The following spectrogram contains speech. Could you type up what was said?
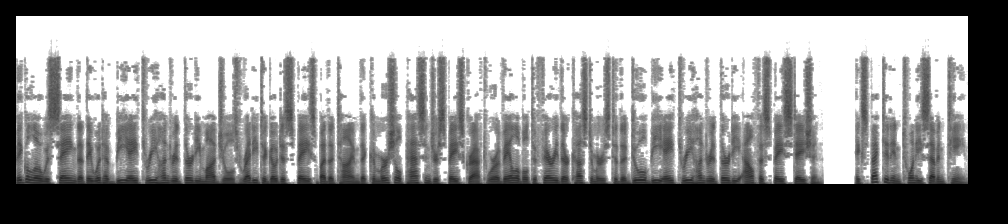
Bigelow was saying that they would have BA-330 modules ready to go to space by the time that commercial passenger spacecraft were available to ferry their customers to the dual BA-330 Alpha space station—expected in 2017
